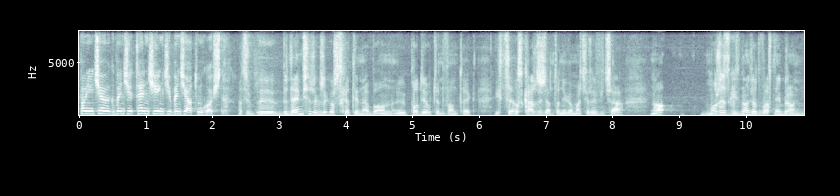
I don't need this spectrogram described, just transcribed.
poniedziałek będzie ten dzień, gdzie będzie o tym głośno. Znaczy, y, wydaje mi się, że Grzegorz Schetyna, bo on y, podjął ten wątek i chce oskarżyć Antoniego Macierewicza, no może zginąć od własnej broni.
